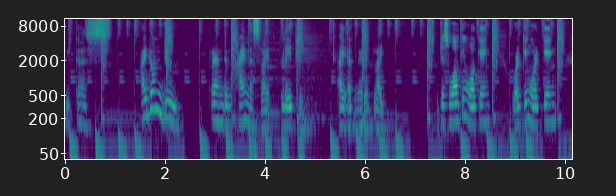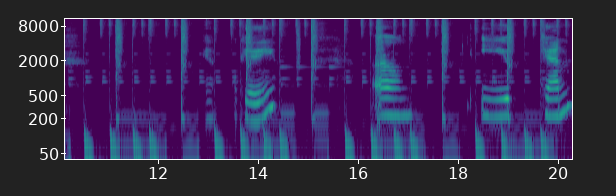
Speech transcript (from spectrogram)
because I don't do random kindness like lately. I admit it. Like just walking, walking, working, working. Yeah. Okay. Um. You can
